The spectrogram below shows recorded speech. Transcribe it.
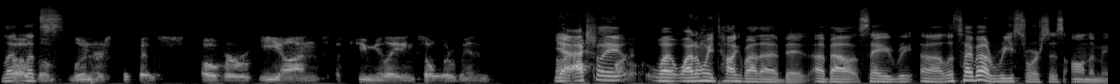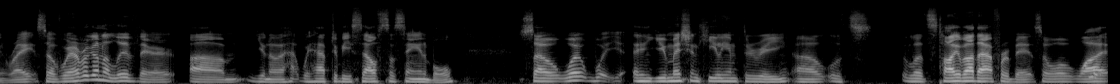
Let, of the lunar surface over eons accumulating solar wind. Yeah, actually, why, why don't we talk about that a bit? About say, re, uh, let's talk about resources on the moon, right? So if we're ever going to live there, um, you know, ha- we have to be self-sustainable. So what? what and you mentioned helium three. Uh, let's let's talk about that for a bit. So why?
